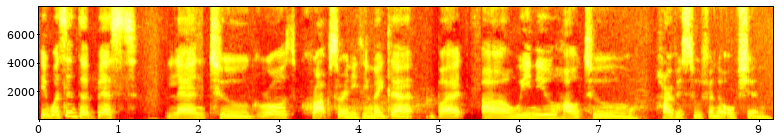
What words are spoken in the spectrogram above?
it wasn't the best land to grow crops or anything like that, but uh, we knew how to harvest food from the ocean.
